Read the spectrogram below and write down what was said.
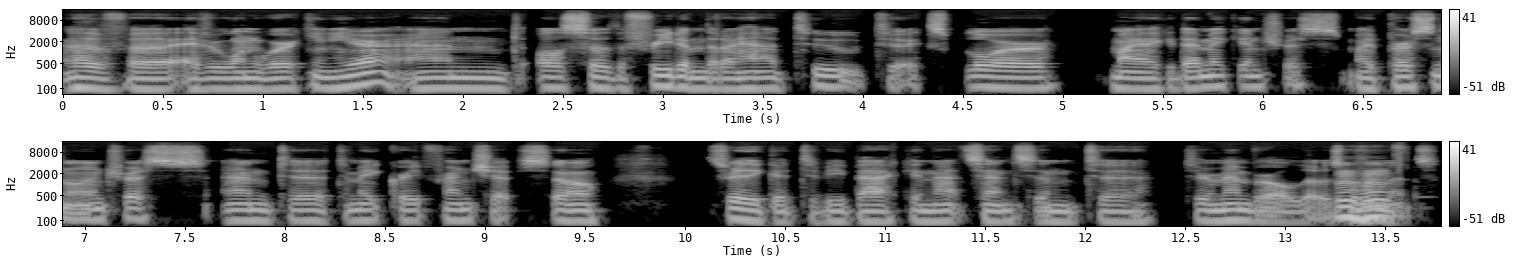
of uh, everyone working here and also the freedom that i had to to explore my academic interests my personal interests and to to make great friendships so it's really good to be back in that sense and to to remember all those Mhm. moments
